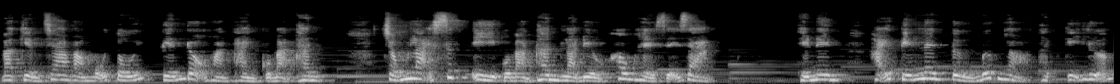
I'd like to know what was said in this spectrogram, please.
và kiểm tra vào mỗi tối tiến độ hoàn thành của bản thân. Chống lại sức ì của bản thân là điều không hề dễ dàng. Thế nên, hãy tiến lên từng bước nhỏ thật kỹ lưỡng.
